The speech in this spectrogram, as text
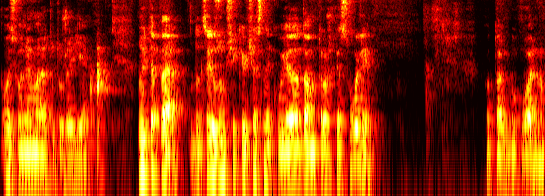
Ось вони в мене тут уже є. Ну і тепер до цих зубчиків часнику я додам трошки солі. Отак, буквально.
